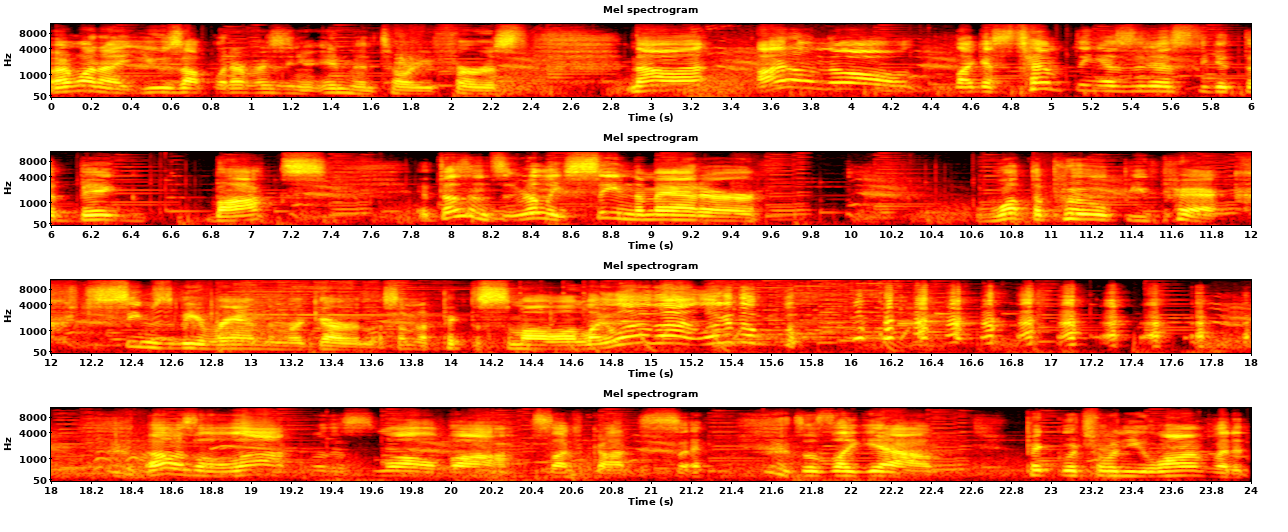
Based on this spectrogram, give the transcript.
Might want to use up whatever's in your inventory first. Now, I don't know, like as tempting as it is to get the big box, it doesn't really seem to matter what the poop you pick. It seems to be random regardless. I'm gonna pick the small one. Like, look at that! Look at the... that was a lot for the small box, I've got to say. So it's like, yeah, pick which one you want, but it,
